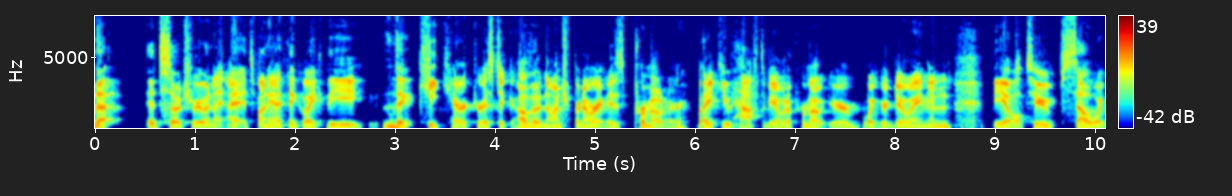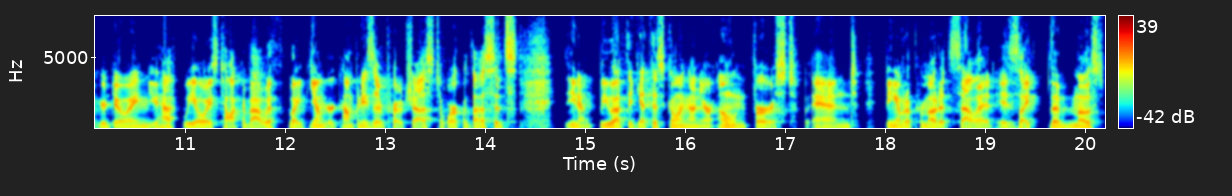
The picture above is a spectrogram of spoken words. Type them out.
know. It's so true, and I, I, it's funny. I think like the the key characteristic of an entrepreneur is promoter. Like you have to be able to promote your what you're doing and be able to sell what you're doing. You have. We always talk about with like younger companies that approach us to work with us. It's you know you have to get this going on your own first, and being able to promote it, sell it is like the most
